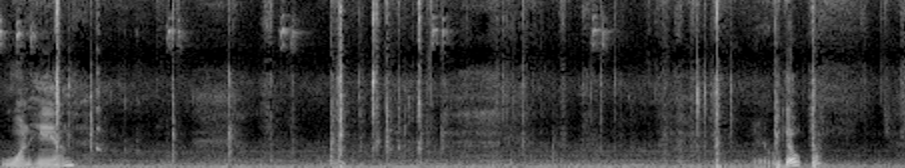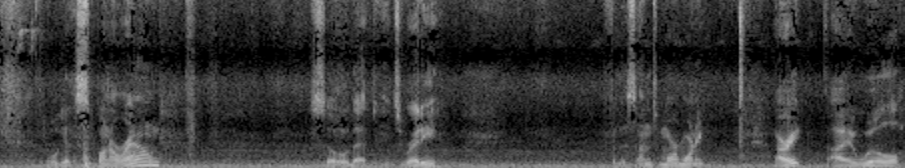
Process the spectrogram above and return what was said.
one hand. There we go. We'll get it spun around so that it's ready for the sun tomorrow morning. All right, I will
